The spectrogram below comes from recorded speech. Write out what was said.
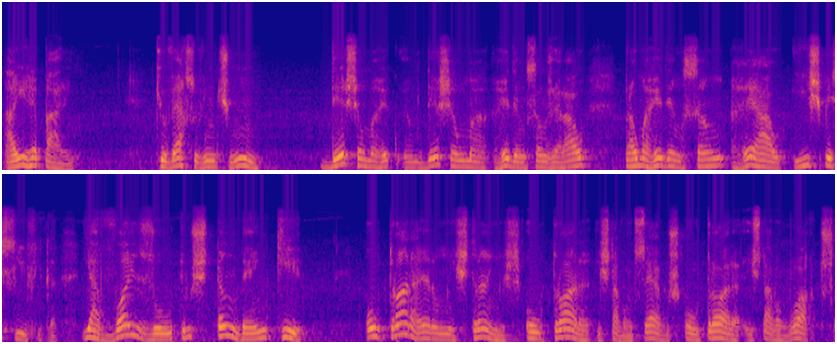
Aí reparem que o verso 21 deixa uma, deixa uma redenção geral para uma redenção real e específica. E a vós outros também que outrora eram estranhos, outrora estavam cegos, outrora estavam mortos,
